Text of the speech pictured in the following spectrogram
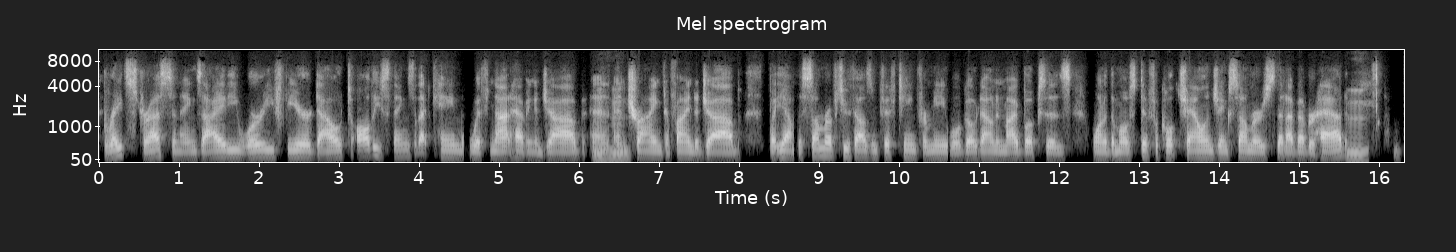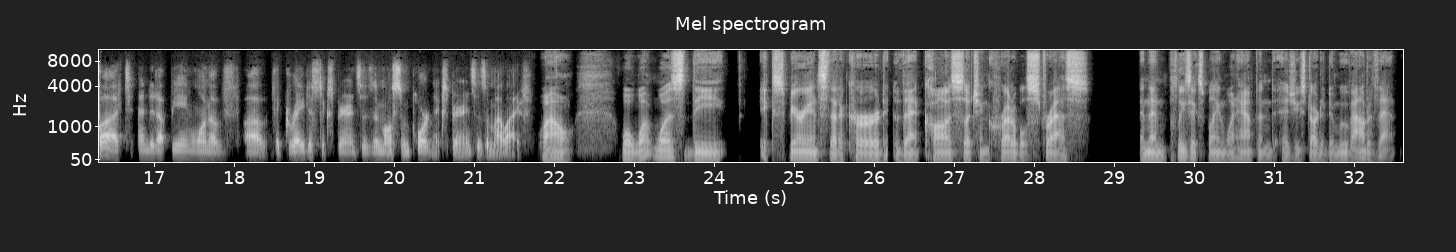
great stress and anxiety, worry, fear, doubt, all these things that came with not having a job and, mm-hmm. and trying to find a job. But yeah, the summer of 2015 for me will go down in my books as one of the most difficult, challenging summers that I've ever had. Mm. But ended up being one of uh, the greatest experiences and most important experiences of my life. Wow. Well, what was the experience that occurred that caused such incredible stress and then please explain what happened as you started to move out of that.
